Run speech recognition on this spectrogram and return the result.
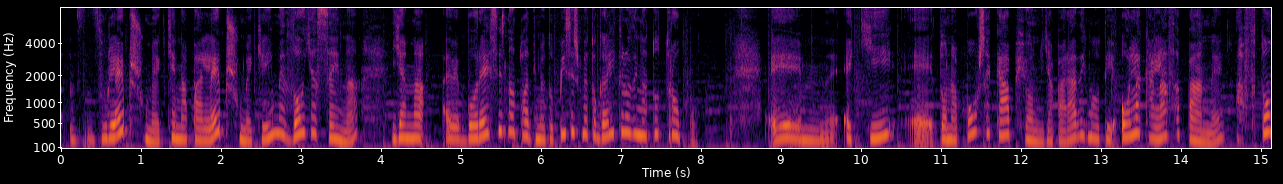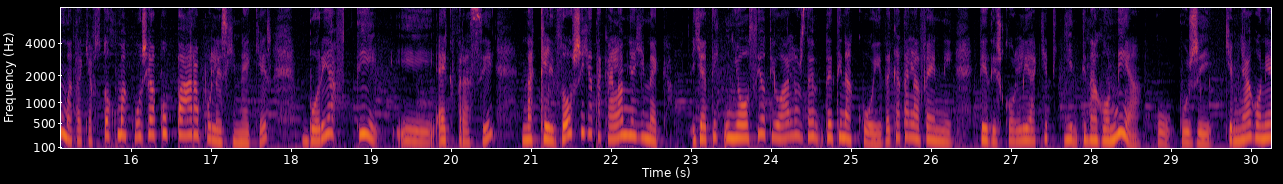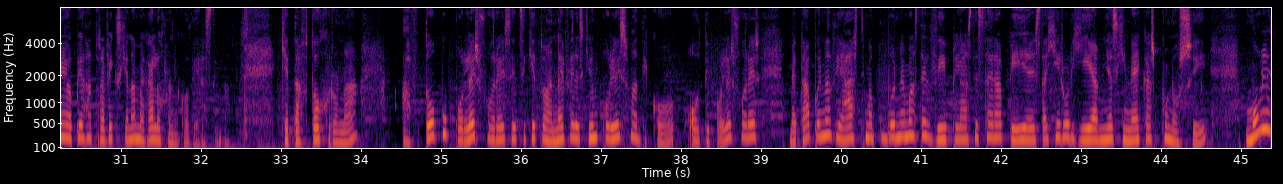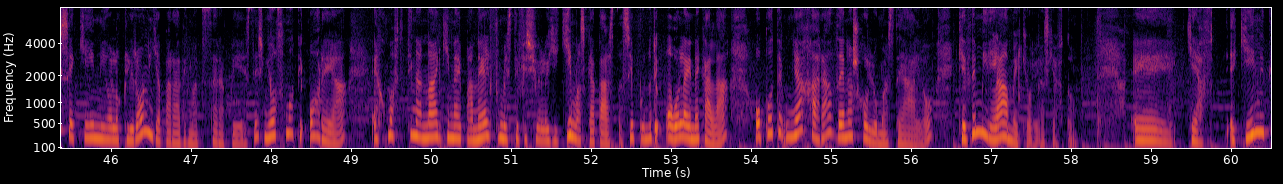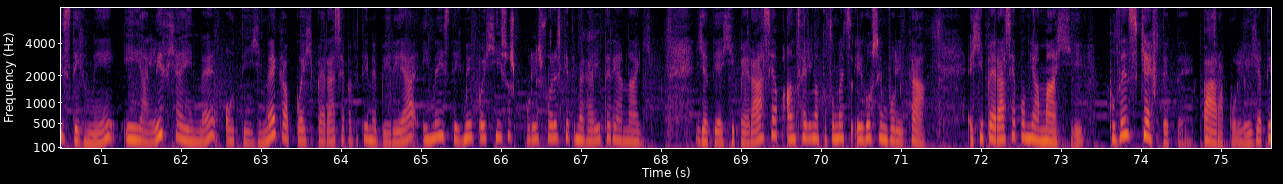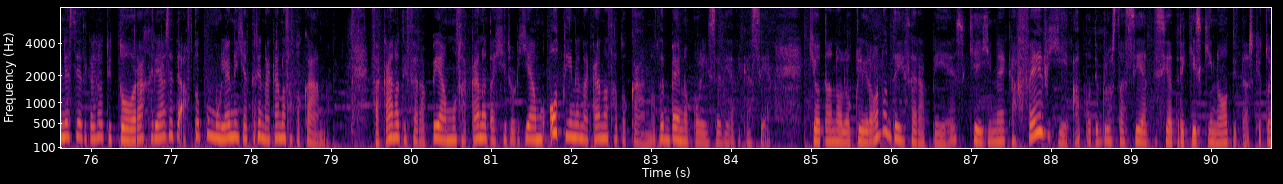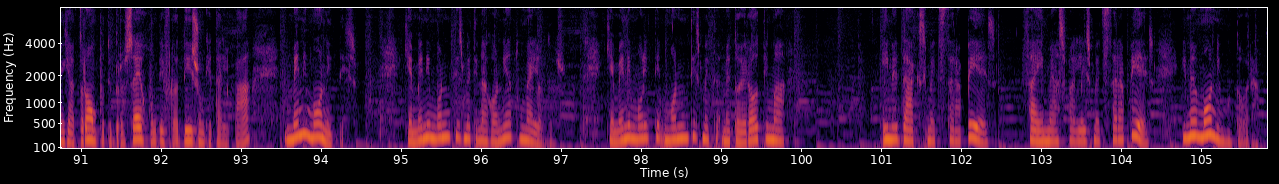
δουλέψουμε και να παλέψουμε και είμαι εδώ για σένα για να ε, μπορέσεις να το αντιμετωπίσεις με τον καλύτερο δυνατό τρόπο εκεί ε, το να πω σε κάποιον για παράδειγμα ότι όλα καλά θα πάνε αυτόματα και αυτό το έχουμε ακούσει από πάρα πολλές γυναίκες μπορεί αυτή η έκφραση να κλειδώσει για τα καλά μια γυναίκα γιατί νιώθει ότι ο άλλος δεν, δεν την ακούει, δεν καταλαβαίνει τη δυσκολία και την, την αγωνία που, που ζει και μια αγωνία η οποία θα τραβήξει για ένα μεγάλο χρονικό διάστημα. Και ταυτόχρονα αυτό που πολλές φορές έτσι και το ανέφερες και είναι πολύ σημαντικό ότι πολλές φορές μετά από ένα διάστημα που μπορεί να είμαστε δίπλα στις θεραπείες, στα χειρουργεία μιας γυναίκας που νοσεί μόλις εκείνη ολοκληρώνει για παράδειγμα τις θεραπείες της νιώθουμε ότι ωραία έχουμε αυτή την ανάγκη να επανέλθουμε στη φυσιολογική μας κατάσταση που είναι ότι όλα είναι καλά οπότε μια χαρά δεν ασχολούμαστε άλλο και δεν μιλάμε κιόλας γι' αυτό. Ε, και αυ- εκείνη τη στιγμή η αλήθεια είναι ότι η γυναίκα που έχει περάσει από αυτή την εμπειρία είναι η στιγμή που έχει ίσως πολλές φορές και τη μεγαλύτερη ανάγκη. Γιατί έχει περάσει, αν θέλει να το δούμε λίγο συμβολικά, έχει περάσει από μια μάχη που δεν σκέφτεται πάρα πολύ, γιατί είναι στη διαδικασία ότι τώρα χρειάζεται αυτό που μου λένε οι γιατροί να κάνω, θα το κάνω. Θα κάνω τη θεραπεία μου, θα κάνω τα χειρουργία μου, ό,τι είναι να κάνω θα το κάνω. Δεν μπαίνω πολύ σε διαδικασία. Και όταν ολοκληρώνονται οι θεραπείες και η γυναίκα φεύγει από την προστασία της ιατρικής κοινότητας και των γιατρών που την προσέχουν, τη φροντίζουν κτλ, μένει μόνη της. Και μένει μόνη της με την αγωνία του μέλλοντος. Και μένει μόνη της με το ερώτημα είναι εντάξει με τις θεραπείες, θα είμαι ασφαλής με τις θεραπείες, είμαι μόνη μου τώρα.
